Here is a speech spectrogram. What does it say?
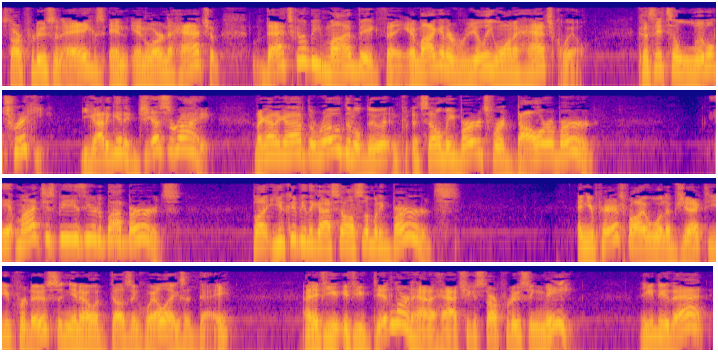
Start producing eggs and, and learn to hatch them. That's going to be my big thing. Am I going to really want to hatch quail? Because it's a little tricky. You got to get it just right. And I got a guy up the road that'll do it and, and sell me birds for a dollar a bird. It might just be easier to buy birds. But you could be the guy selling somebody birds. And your parents probably wouldn't object to you producing, you know, a dozen quail eggs a day. And if you if you did learn how to hatch, you could start producing meat. You can do that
